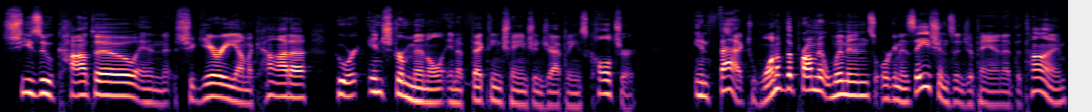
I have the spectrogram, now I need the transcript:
Shizu Kato and Shigeru Yamakata who were instrumental in affecting change in Japanese culture. In fact, one of the prominent women's organizations in Japan at the time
